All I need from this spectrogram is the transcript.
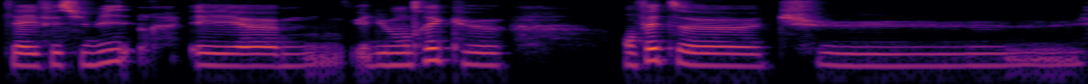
qu'il avait fait subir et lui montrer fait, heu, tu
